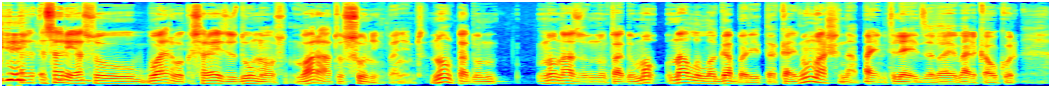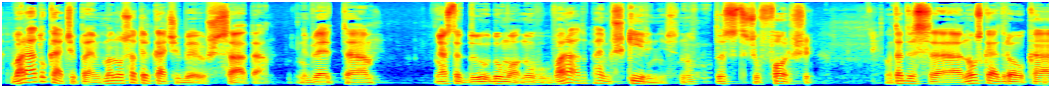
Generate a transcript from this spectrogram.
es, es arī esmu vairākas reizes domājis, varētu suņi paņemt. Nu, tādu, nu, nezinu, nu, tādu nelielu gabarītu, kā nu, mašīnā paņemt līdzi vai vēl kaut kur. Varētu kači paņemt. Man uzsot ir kači bijuši sātā. Bet uh, es domāju, nu, varētu paņemt šķirņus. Nu, tas taču forši. Un tad es uh, noskaidroju, ka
